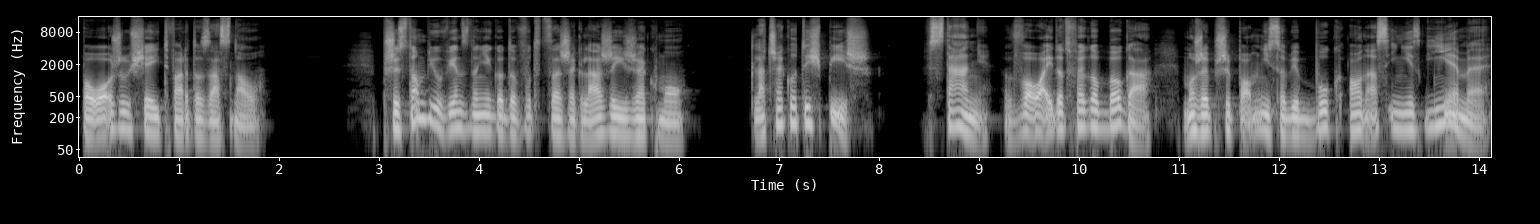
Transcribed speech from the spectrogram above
położył się i twardo zasnął. Przystąpił więc do niego dowódca żeglarzy i rzekł mu: Dlaczego ty śpisz? Wstań, wołaj do twego Boga, może przypomni sobie Bóg o nas i nie zginiemy.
